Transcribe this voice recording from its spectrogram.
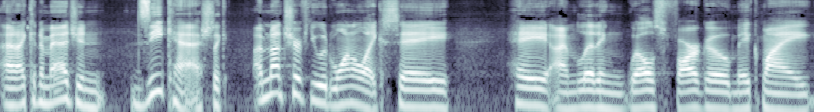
And I can imagine Zcash, like I'm not sure if you would want to like say, "Hey, I'm letting Wells Fargo make my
